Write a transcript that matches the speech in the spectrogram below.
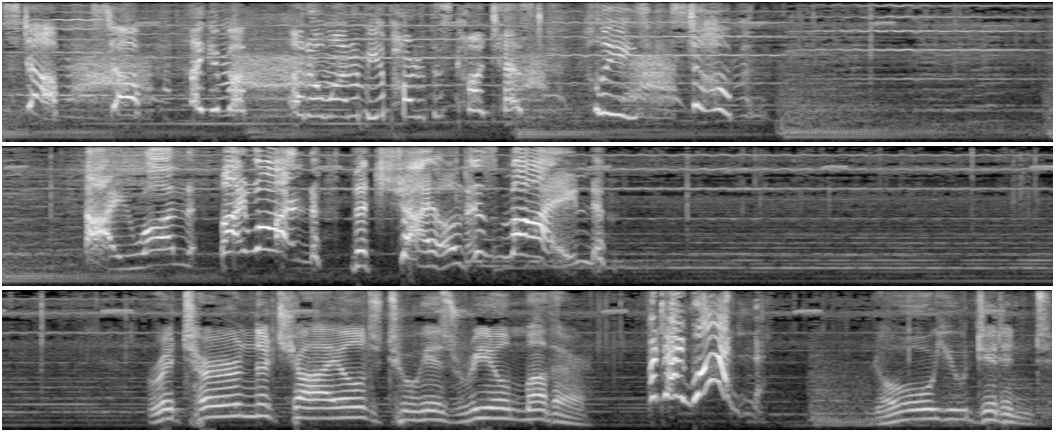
Stop! Stop! I give up! I don't want to be a part of this contest! Please, stop! I won! I won! The child is mine! Return the child to his real mother. But I won! No, you didn't.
